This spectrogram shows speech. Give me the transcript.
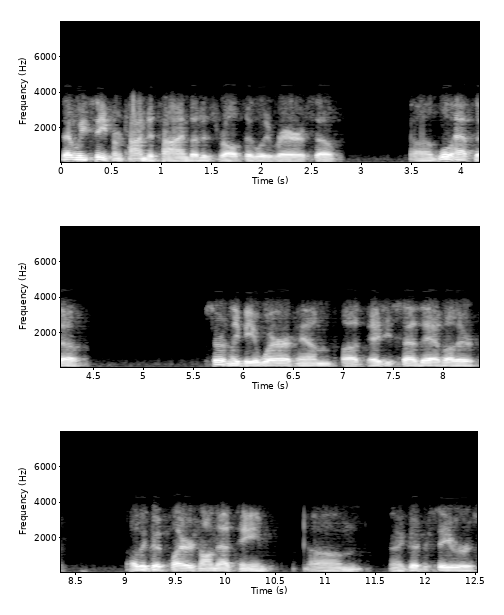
that we see from time to time, but it's relatively rare. So uh, we'll have to certainly be aware of him. But as you said, they have other other good players on that team, um, and good receivers,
